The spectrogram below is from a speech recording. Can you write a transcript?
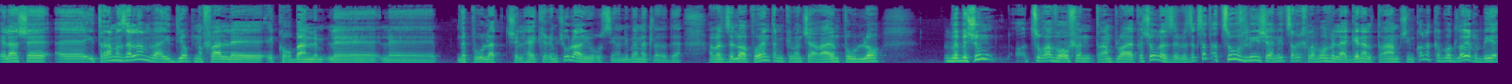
אלא שאיתרע מזלם והאידיוט נפל אה, קורבן ל... ל, ל לפעולת של האקרים שאולי היו רוסים, אני באמת לא יודע. אבל זה לא הפואנטה, מכיוון שהרעיון פה הוא לא... ובשום צורה ואופן טראמפ לא היה קשור לזה, וזה קצת עצוב לי שאני צריך לבוא ולהגן על טראמפ, שעם כל הכבוד לא הרוויח,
